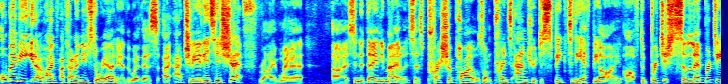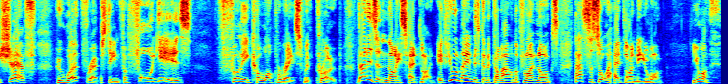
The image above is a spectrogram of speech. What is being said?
Or maybe you know, I've, I found a news story earlier where there's uh, actually it is his chef, right? Where uh, it's in the Daily Mail. It says pressure piles on Prince Andrew to speak to the FBI after British celebrity chef who worked for Epstein for four years fully cooperates with probe. That is a nice headline. If your name is going to come out on the flight logs, that's the sort of headline that you want. You want,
